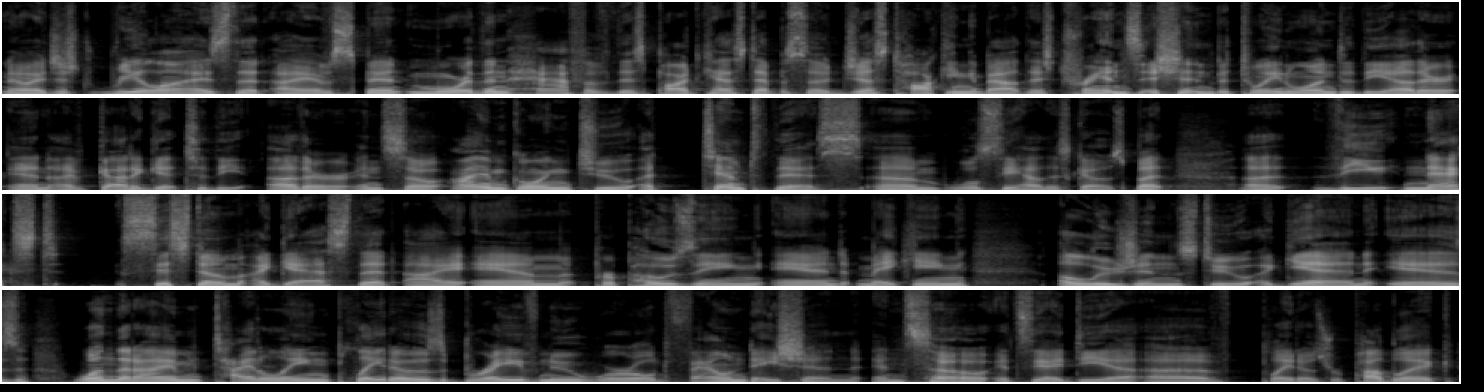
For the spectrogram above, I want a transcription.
Now, I just realized that I have spent more than half of this podcast episode just talking about this transition between one to the other, and I've got to get to the other. And so I am going to attempt this. Um, we'll see how this goes. But uh, the next system, I guess, that I am proposing and making allusions to again is one that I'm titling Plato's Brave New World Foundation. And so it's the idea of Plato's Republic,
